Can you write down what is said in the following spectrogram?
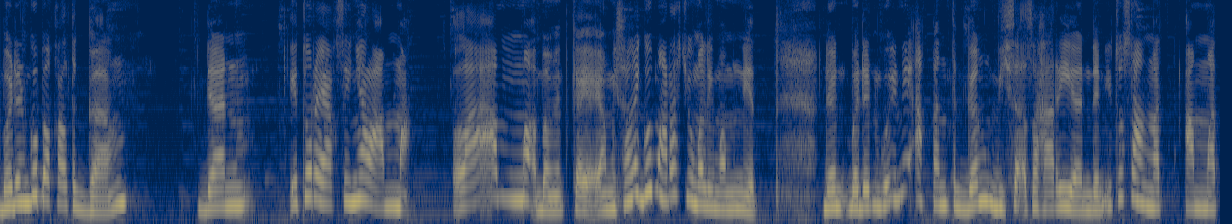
badan gue bakal tegang dan itu reaksinya lama lama banget. Kayak yang misalnya gue marah cuma 5 menit. Dan badan gue ini akan tegang bisa seharian. Dan itu sangat amat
